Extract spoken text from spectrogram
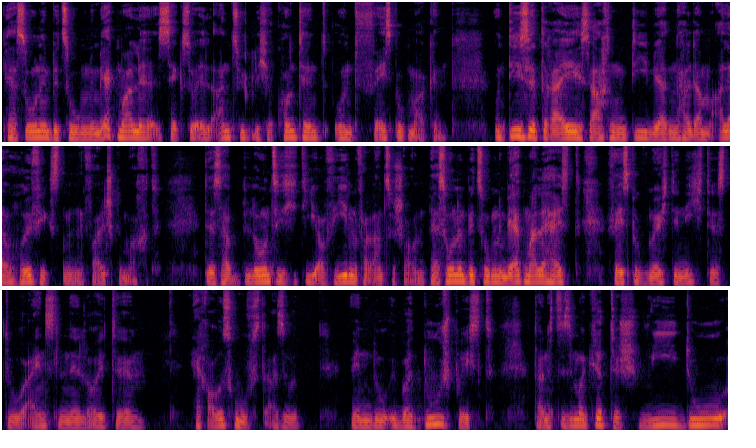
Personenbezogene Merkmale, sexuell anzüglicher Content und Facebook-Marken. Und diese drei Sachen, die werden halt am allerhäufigsten falsch gemacht. Deshalb lohnt sich die auf jeden Fall anzuschauen. Personenbezogene Merkmale heißt, Facebook möchte nicht, dass du einzelne Leute herausrufst. Also wenn du über du sprichst, dann ist es immer kritisch, wie du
